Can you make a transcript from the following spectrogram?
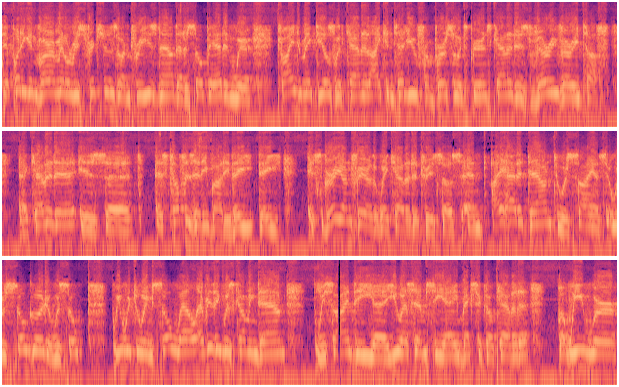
they're putting environmental restrictions on trees now that are so bad, and we're trying to make deals with Canada. I can tell you from personal experience, Canada is very, very tough. Uh, Canada is uh, as tough as anybody. They they it's very unfair the way Canada treats us, and I had it down to a science. It was so good. It was so we were doing so well. Everything was coming down. We signed the uh, USMCA, Mexico, Canada, but we were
